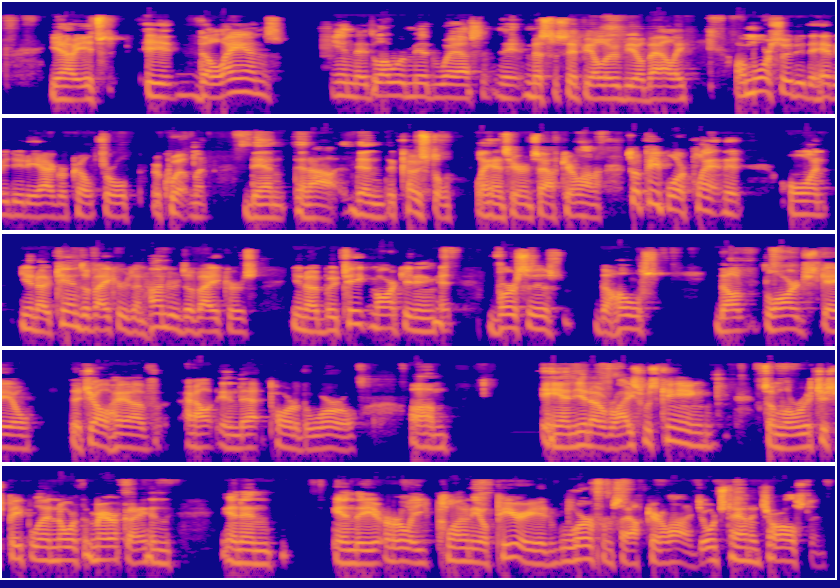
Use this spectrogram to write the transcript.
You know, it's it, the lands in the lower Midwest, the Mississippi alluvial valley, are more suited to heavy duty agricultural equipment than than uh, than the coastal lands here in South Carolina. So people are planting it on you know tens of acres and hundreds of acres. You know, boutique marketing it versus the whole the large scale that y'all have out in that part of the world. Um, and you know, rice was king. Some of the richest people in North America and and in in the early colonial period were from South Carolina, Georgetown and Charleston.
